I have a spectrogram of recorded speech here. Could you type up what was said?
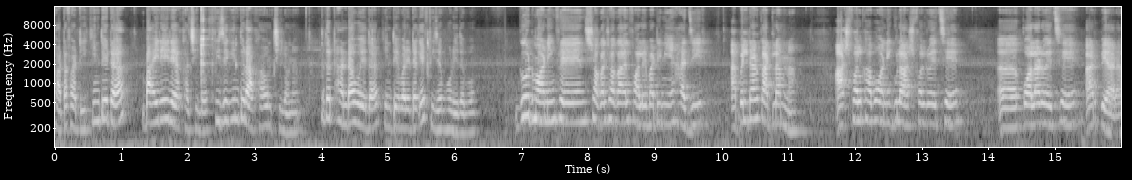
ফাটাফাটি, কিন্তু এটা বাইরেই রাখা ছিল ফ্রিজে কিন্তু রাখাও ছিল না। এটা ঠান্ডা ওয়েদার কিন্তু এবার এটাকে ফ্রিজে ভরিয়ে দেবো। গুড মর্নিং ফ্রেন্ডস সকাল সকাল ফলের বাটি নিয়ে হাজির। আপেলটা আর কাটলাম না। আশফল খাব, অনেকগুলো আশফল রয়েছে কলা রয়েছে আর পেয়ারা।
